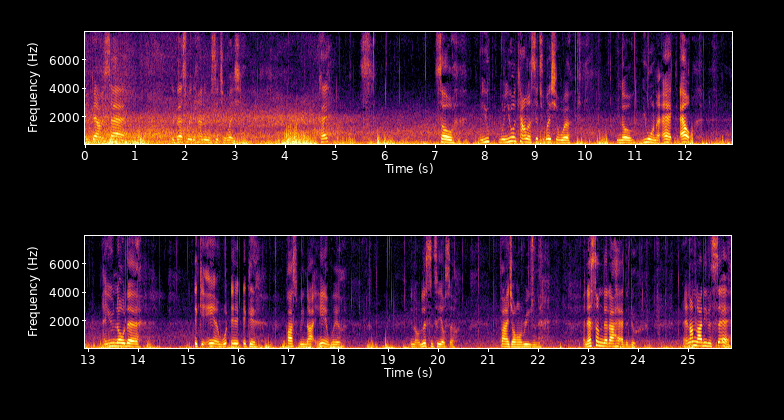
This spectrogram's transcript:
deep down inside the best way to handle a situation. Okay? So when you when you encounter a situation where you know you want to act out and you know that it can end it, it can possibly not end well you know listen to yourself. Find your own reasoning. And that's something that i had to do. And i'm not even sad.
